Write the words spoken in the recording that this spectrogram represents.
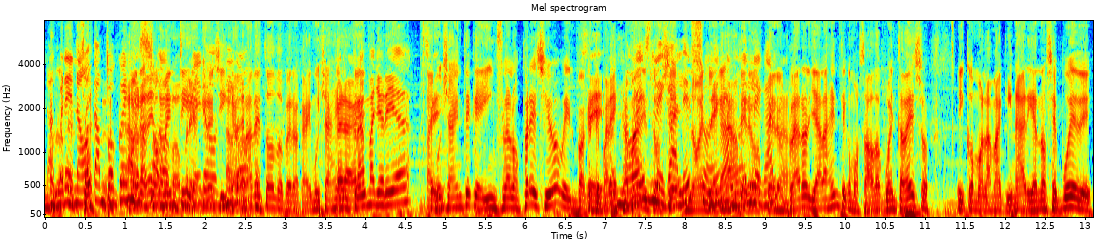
No, hombre, no, tampoco es Ahora eso. son mentiras, Pero decir que habrá de todo, pero que hay mucha gente. Pero la gran mayoría... Hay sí. mucha gente que infla los precios para que Sí. te parezca No más. es entonces, legal no eso, es ¿eh? legal, No es pero, legal. pero claro, ya la gente como se ha dado cuenta de eso y como la maquinaria no se puede,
